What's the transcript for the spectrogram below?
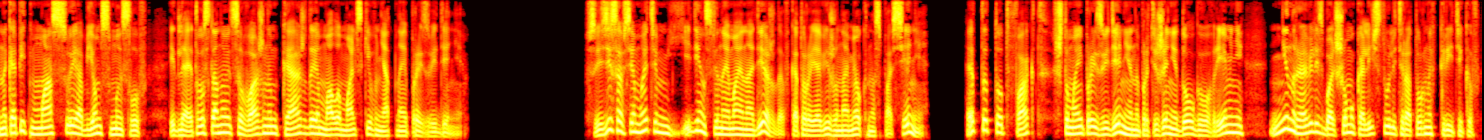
накопить массу и объем смыслов, и для этого становится важным каждое маломальски внятное произведение. В связи со всем этим, единственная моя надежда, в которой я вижу намек на спасение, это тот факт, что мои произведения на протяжении долгого времени не нравились большому количеству литературных критиков,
